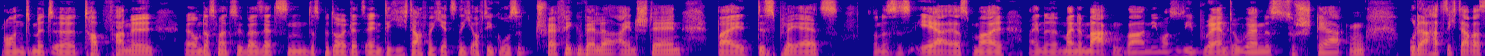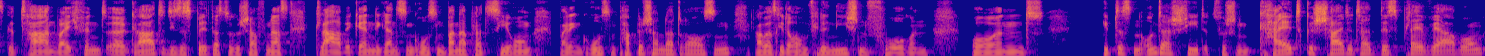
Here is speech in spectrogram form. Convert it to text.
Und mit äh, Top-Funnel, äh, um das mal zu übersetzen, das bedeutet letztendlich, ich darf mich jetzt nicht auf die große Traffic-Welle einstellen bei Display-Ads, sondern es ist eher erstmal eine, meine Markenwahrnehmung, also die Brand Awareness zu stärken. Oder hat sich da was getan? Weil ich finde, äh, gerade dieses Bild, was du geschaffen hast, klar, wir kennen die ganzen großen Bannerplatzierungen bei den großen Publishern da draußen, aber es geht auch um viele Nischenforen. Und Gibt es einen Unterschied zwischen kalt geschalteter Display-Werbung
